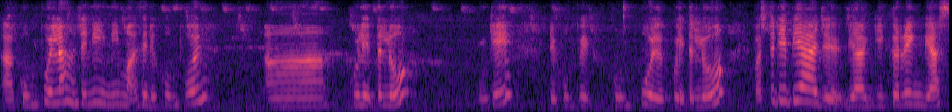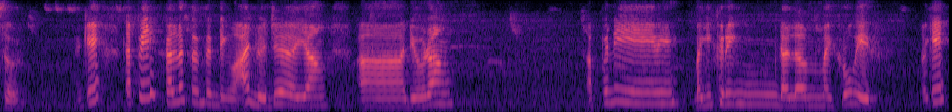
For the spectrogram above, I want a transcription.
uh, kumpul lah macam ni. Ni mak saya dia kumpul uh, kulit telur Okay. Dia kumpul, kumpul kulit telur. Lepas tu dia biar je. Biar pergi kering biasa. Okay. Tapi kalau tuan-tuan tengok ada je yang uh, dia orang apa ni bagi kering dalam microwave. Okay.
